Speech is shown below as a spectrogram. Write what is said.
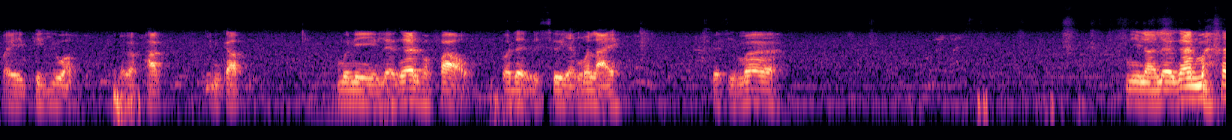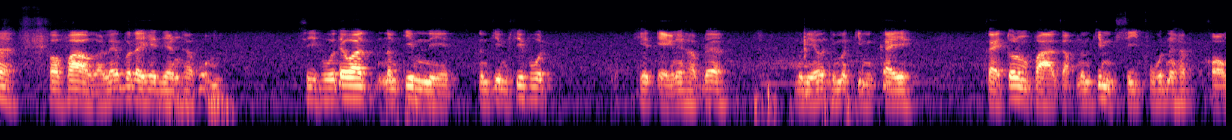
ไปพริกหยวกแล้วก็พักกินกับมือนีเลิกงานเฝ้าๆบ่ได้ไปซื้อหยังมาหลายเก็สิมานี่ละเลิกงานมาเฝ้าๆก็เลยบ่ได้เฮ็ดหยังครับผมซีฟู้ดแต่ว่าน้ำจิ้มนี่ น้ำจิ้มซีฟู้ดเฮ็ดเองนะครับ เด้อมื้อนี้เราสิมากินไก่ไก่ต้มน้ำปลากับน้ำจิ้มซีฟู้ดนะครับ ของ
